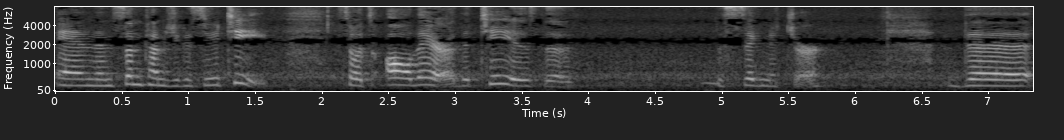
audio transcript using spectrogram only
and then sometimes you can see a T. So it's all there. The T is the the signature. The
